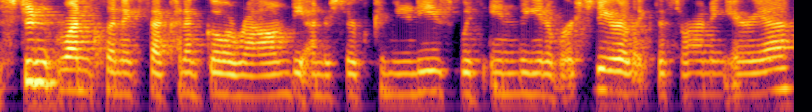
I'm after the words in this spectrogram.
student run clinics that kind of go around the underserved communities within the university or like the surrounding area.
